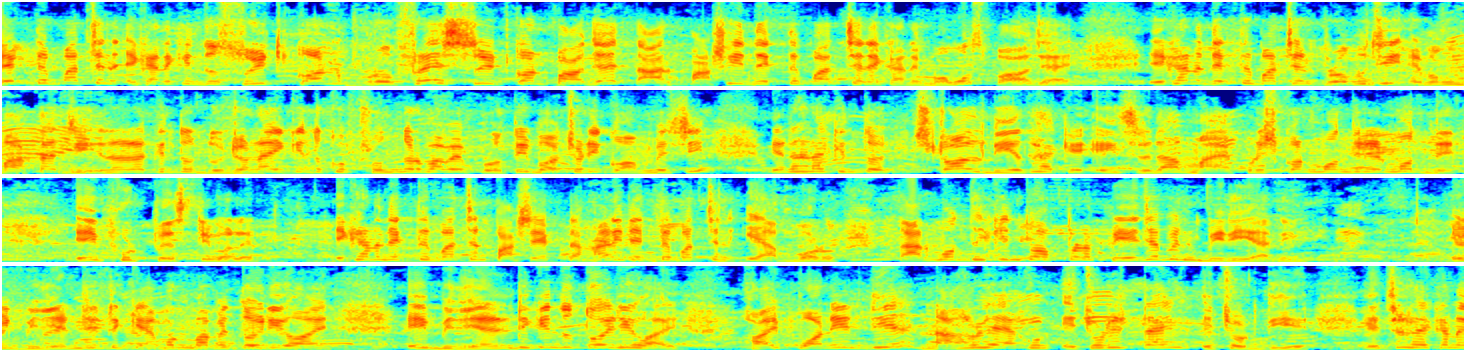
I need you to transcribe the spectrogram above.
দেখতে পাচ্ছেন, এখানে কিন্তু sweet corn, pro fresh sweet corn পাওয়া যায়। তার পাশেই দেখতে পাচ্ছেন, এখানে মোমোস পাওয়া যায়। এখানে দেখতে পাচ্ছেন প্রভুজি এবং মাতাজি, এনারা কিন্তু দুজনাই কিন্তু খুব সুন্দরভাবে প্রতি বছরই কম বেশি এনারা কিন্তু স্টল দিয়ে থাকে এই শ্রীধাম মায়াপুর ইস্কন মন্দিরের মধ্যে এই ফুড ফেস্টিভ্যালে। এখানে দেখতে পাচ্ছেন, পাশে একটা হাঁড়ি দেখতে পাচ্ছেন, ইয়াব বড়। তার মধ্যে কিন্তু আপনারা পেয়ে যাবেন বিরিয়ানি। এই বিরিয়ানিটি কেমনভাবে তৈরি হয়? এই বিরিয়ানিটি কিন্তু তৈরি হয় হয় পনির দিয়ে, না হলে এখন এঁচড়ের টাইম এঁচড় দিয়ে। এছাড়া এখানে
